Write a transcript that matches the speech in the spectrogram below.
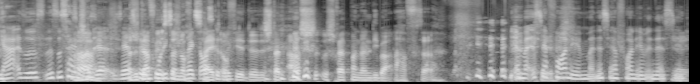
Ja, also das, das ist halt ah, sehr, sehr Also dafür ist dann noch Zeit auf hier, statt Arsch schreibt man dann lieber After. Ja, man ist ja vornehm, man ist ja vornehm in der Szene.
